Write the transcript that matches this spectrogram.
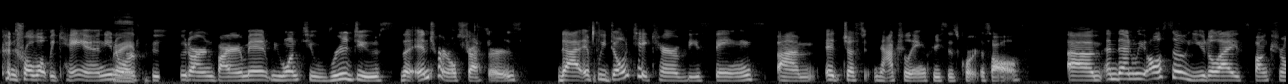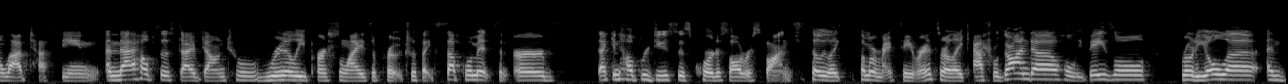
control what we can. You know, right. our food, our environment. We want to reduce the internal stressors. That if we don't take care of these things, um, it just naturally increases cortisol. Um, and then we also utilize functional lab testing, and that helps us dive down to a really personalized approach with like supplements and herbs that can help reduce this cortisol response. So, like some of my favorites are like ashwagandha, holy basil, rhodiola, and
